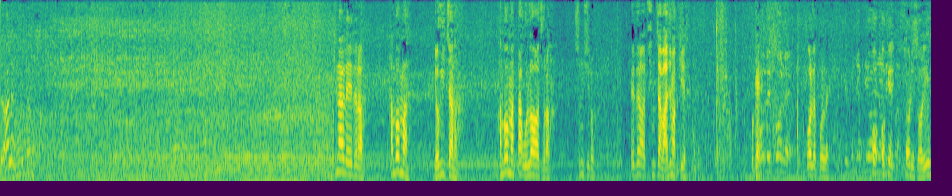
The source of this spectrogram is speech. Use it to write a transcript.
Kule kama. 신할래 얘들아 한 번만 여기 있잖아. 한 번만 딱 올라와 주라 숨 쉬러 얘들아 진짜 마지막 기회 오케이. pole. 볼래 볼래 Kivunja 어. 오케이. 쏘리 쏘리.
